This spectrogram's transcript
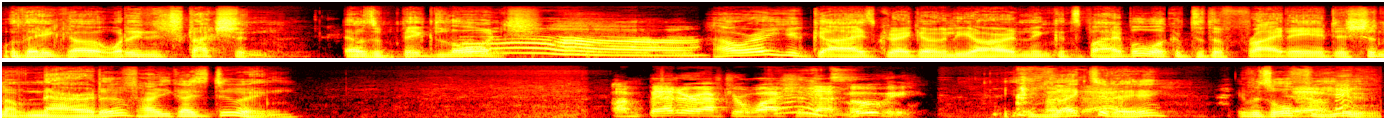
Well, there you go. What an introduction. That was a big launch. Oh. How are you guys, Greg Olear and Lincoln's Bible? Welcome to the Friday edition of Narrativ. How are you guys doing? I'm better after watching that movie. You liked it, eh? It was all yeah. for you.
